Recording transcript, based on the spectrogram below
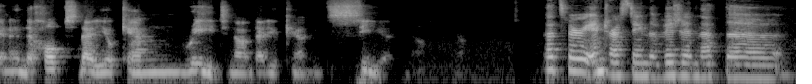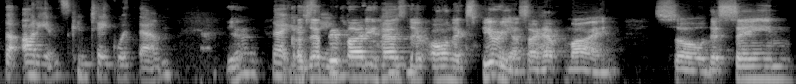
and in the hopes that you can read, you know, that you can see it. That's very interesting. The vision that the the audience can take with them. Yeah, because everybody has their own experience. I have mine, so the same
